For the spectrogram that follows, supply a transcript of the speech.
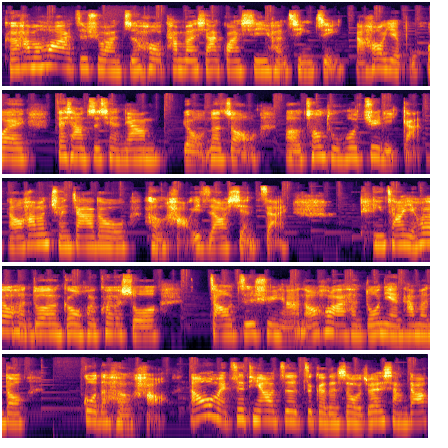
可是他们后来咨询完之后，他们现在关系很亲近，然后也不会再像之前那样有那种呃冲突或距离感。然后他们全家都很好，一直到现在。平常也会有很多人跟我回馈说找我咨询啊，然后后来很多年他们都。过得很好，然后我每次听到这这个的时候，我就会想到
